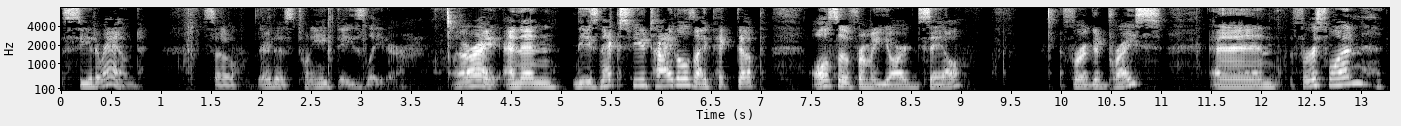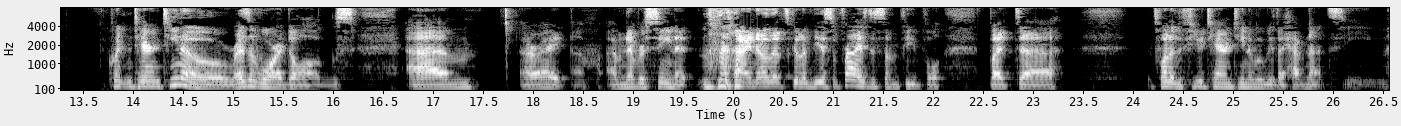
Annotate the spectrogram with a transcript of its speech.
see it around. So there it is, 28 days later. All right, and then these next few titles I picked up also from a yard sale for a good price. And first one, Quentin Tarantino, Reservoir Dogs. Um, all right, I've never seen it. I know that's going to be a surprise to some people, but uh, it's one of the few Tarantino movies I have not seen.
